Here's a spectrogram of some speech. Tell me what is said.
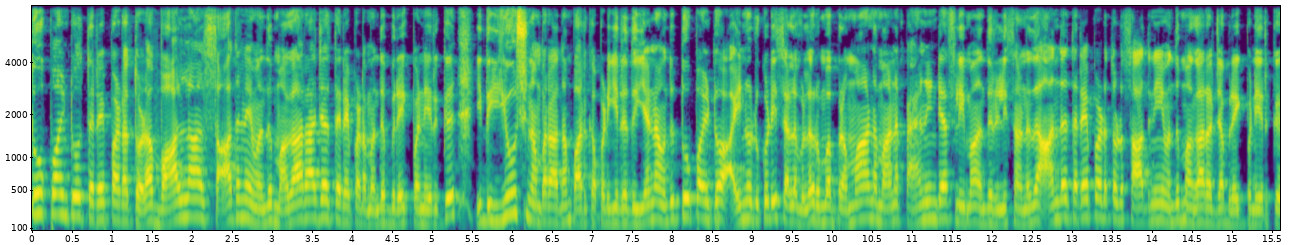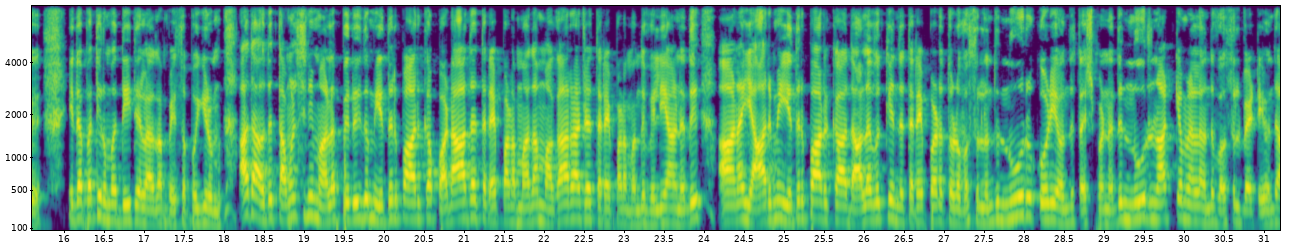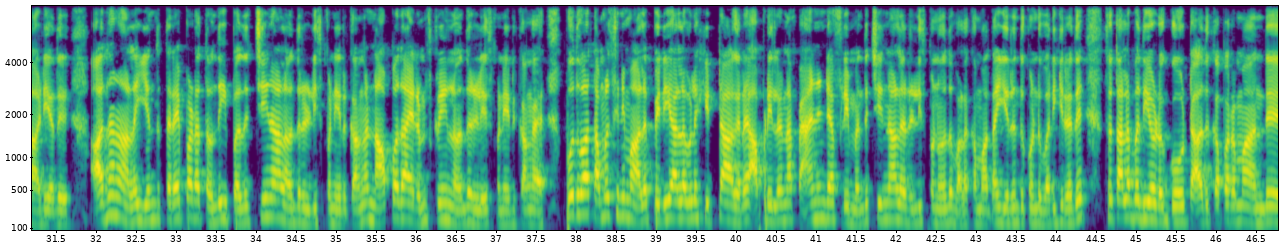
Two point two திரைப்படத்தோட வாழ்நாள் சாதனை வந்து மகாராஜா திரைப்படம் வந்து பிரேக் பண்ணியிருக்கு. இது ஹியூஜ் நம்பராக தான் பார்க்கப்படுகிறது. ஏன்னா வந்து டூ பாயிண்ட் டூ ஐநூறு கோடி செலவில் ரொம்ப பிரம்மாண்டமான பேன் இண்டியா ஃபிலிமாக வந்து ரிலீஸ் ஆனது. அந்த திரைப்படத்தோட சாதனையை வந்து மகாராஜா பிரேக் பண்ணியிருக்கு. இதை பற்றி ரொம்ப டீட்டெயிலாக தான் பேச போகிறோம். அதாவது தமிழ் சினிமாவில் பெரிதும் எதிர்பார்க்கப்படாத திரைப்படமாக தான் மகாராஜா திரைப்படம் வந்து வெளியானது. ஆனால் யாருமே எதிர்பார்க்காத அளவுக்கு இந்த திரைப்படத்தோட வசூல் வந்து நூறு கோடியை வந்து டச் பண்ணது. நூறு நாட் நாட்கள் மேலே வந்து வசூல் வேட்டை வந்து ஆடியது. அதனால் இந்த திரைப்படத்தை வந்து இப்போ வந்து சீனாவில் வந்து ரிலீஸ் பண்ணியிருக்காங்க. நாற்பதாயிரம் ஸ்க்ரீனில் வந்து ரிலீஸ் பண்ணியிருக்காங்க. பொதுவாக தமிழ் சினிமாவில் பெரிய அளவில் ஹிட் ஆகிற அப்படி இல்லைன்னா பேன் இண்டியா ஃபிலிம் வந்து சீனாவில் ரிலீஸ் பண்ணுவது வழக்கமாக தான் இருந்து கொண்டு வருகிறது. ஸோ தளபதியோட கோட் அதுக்கப்புறமா வந்து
